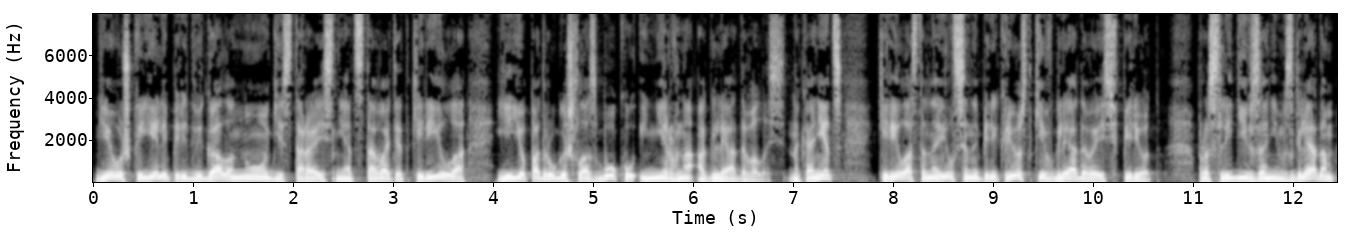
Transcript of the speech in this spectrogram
Девушка еле передвигала ноги, стараясь не отставать от Кирилла. Ее подруга шла сбоку и нервно оглядывалась. Наконец, Кирилл остановился на перекрестке, вглядываясь вперед. Проследив за ним взглядом,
